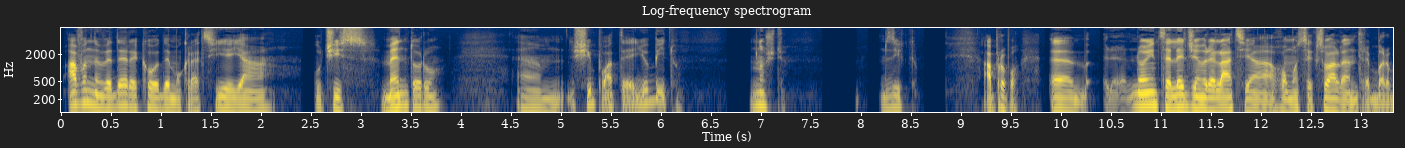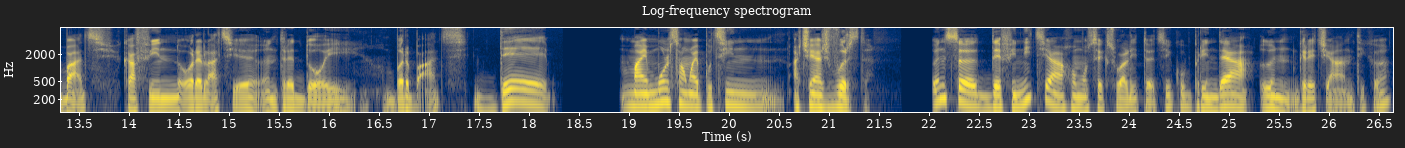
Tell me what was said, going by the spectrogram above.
având în vedere că o democrație i-a ucis mentorul um, și poate iubitul. Nu știu. Zic. Apropo, um, noi înțelegem relația homosexuală între bărbați ca fiind o relație între doi bărbați de mai mult sau mai puțin aceeași vârstă. Însă definiția homosexualității cuprindea în Grecia antică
